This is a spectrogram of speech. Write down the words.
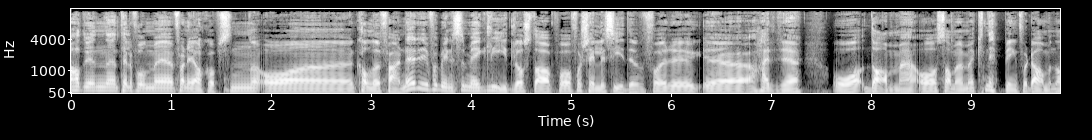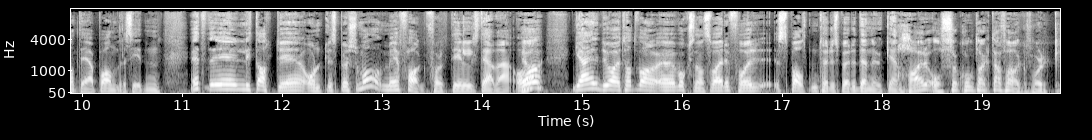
hadde vi en telefon med Ferne Jacobsen og Kalle Ferner i forbindelse med glidelås da på forskjellige sider for uh, herre og dame, og sammen med knepping for damen, at det er på andre siden. Et eh, litt artig, ordentlig spørsmål med fagfolk til stede. Og Ja. Geir, du har jo tatt eh, voksenansvaret for spalten Tørre spørre denne uken. Har også kontakta fagfolk.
